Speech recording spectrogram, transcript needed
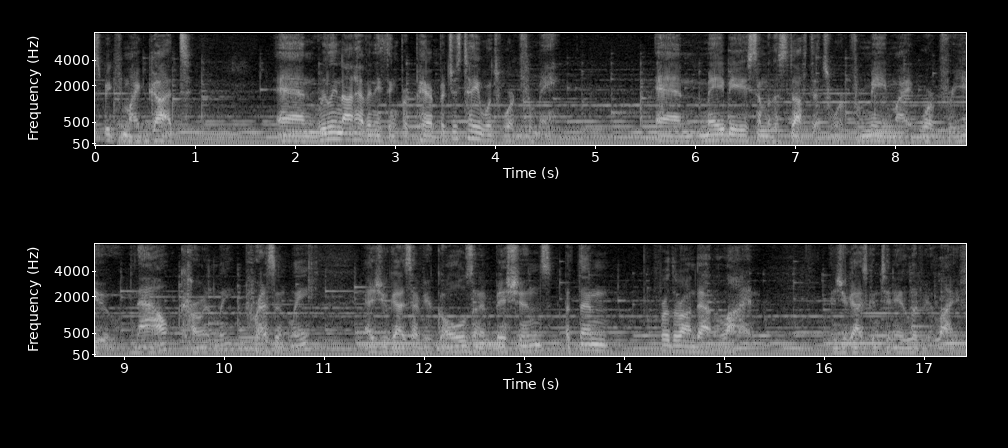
speak from my gut, and really not have anything prepared, but just tell you what's worked for me. And maybe some of the stuff that's worked for me might work for you now, currently, presently, as you guys have your goals and ambitions, but then further on down the line as you guys continue to live your life.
